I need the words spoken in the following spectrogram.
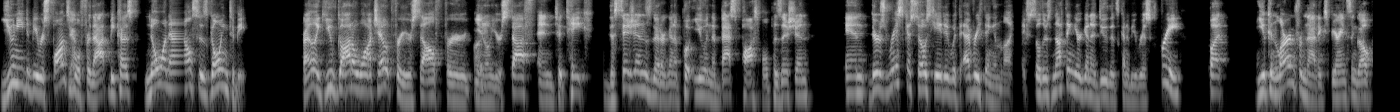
you need to be responsible yeah. for that because no one else is going to be. Right? Like you've got to watch out for yourself, for you know, your stuff and to take decisions that are going to put you in the best possible position. And there's risk associated with everything in life. So there's nothing you're going to do that's going to be risk free, but you can learn from that experience and go,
